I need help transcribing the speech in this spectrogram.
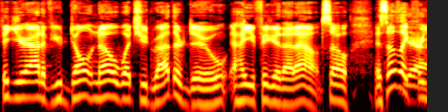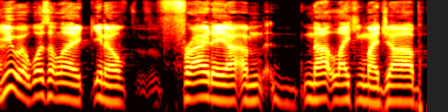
figure out if you don't know what you'd rather do, how you figure that out. So it sounds like for you, it wasn't like you know Friday I'm not liking my job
